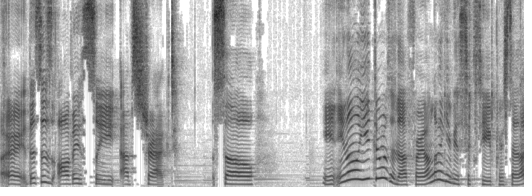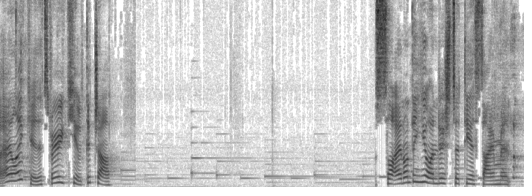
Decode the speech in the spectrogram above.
Alright, this is obviously abstract. So, you, you know, you do was enough for it. I'm gonna give you 68%. I, I like it. It's very cute. Good job. So I don't think you understood the assignment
